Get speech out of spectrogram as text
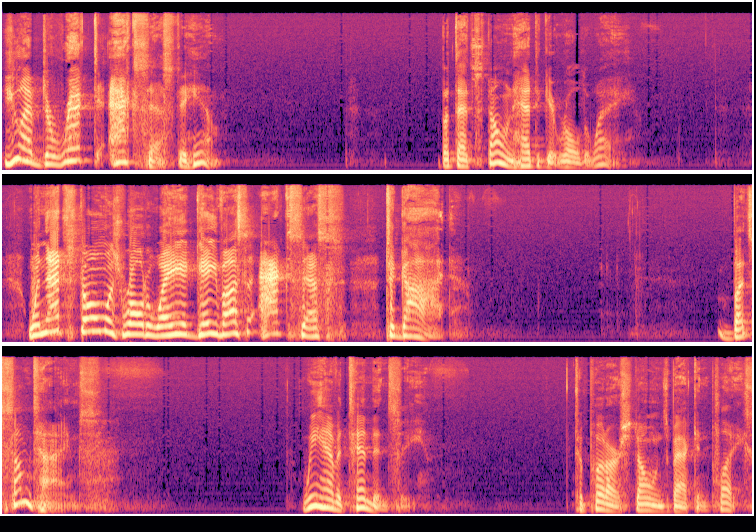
You have direct access to him. But that stone had to get rolled away. When that stone was rolled away, it gave us access to God. But sometimes we have a tendency to put our stones back in place.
